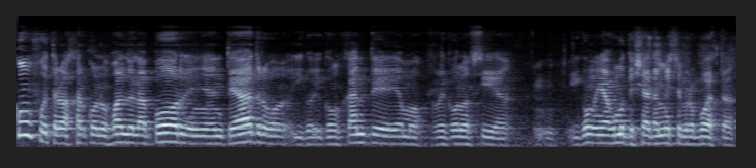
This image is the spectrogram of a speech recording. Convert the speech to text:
¿Cómo fue trabajar con Osvaldo Laporte en, teatro y, con gente, digamos, reconocida? ¿Y cómo, cómo te llega también esa propuesta?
